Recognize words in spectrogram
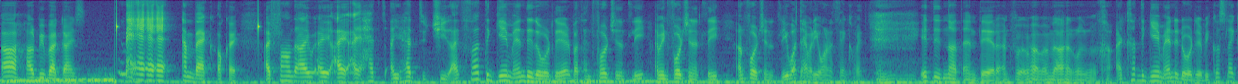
Ah, I'll be back, guys. I'm back. Okay, I found I, I I I had I had to cheat. I thought the game ended over there, but unfortunately, I mean, fortunately, unfortunately, whatever you want to think of it, it did not end there. And I thought the game ended over there because like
